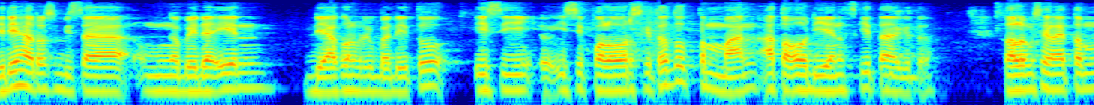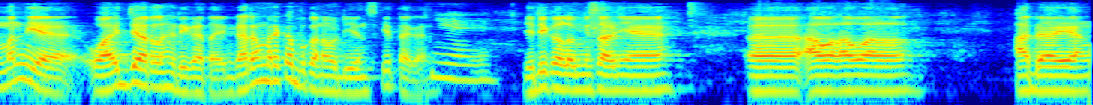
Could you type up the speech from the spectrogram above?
Jadi harus bisa ngebedain di akun pribadi itu isi isi followers kita tuh teman atau audiens kita gitu. Kalau misalnya teman ya wajar lah dikatain karena mereka bukan audiens kita kan. Iya iya. Jadi kalau misalnya eh, awal-awal ada yang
